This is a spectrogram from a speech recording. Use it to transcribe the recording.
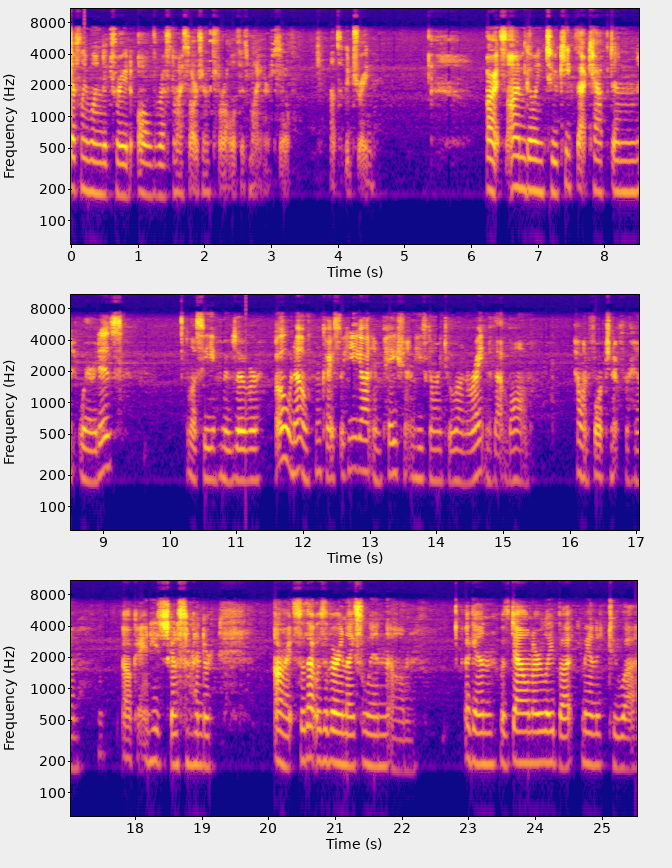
definitely willing to trade all the rest of my sergeants for all of his miners, so that's a good trade. Alright, so I'm going to keep that captain where it is, unless he moves over. Oh no, okay, so he got impatient and he's going to run right into that bomb. How unfortunate for him. Okay, and he's just going to surrender. Alright, so that was a very nice win. Um, again, was down early, but managed to uh,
